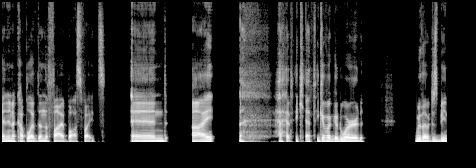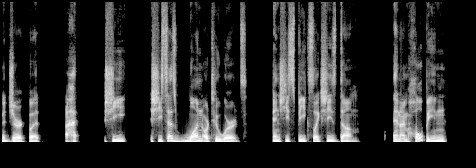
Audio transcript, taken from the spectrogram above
And in a couple, I've done the five boss fights. And I, I can't think of a good word without just being a jerk, but I, she, she says one or two words and she speaks like she's dumb. And I'm hoping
